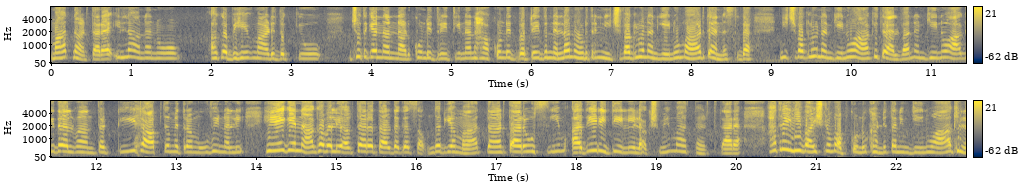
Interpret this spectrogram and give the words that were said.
ಮಾತನಾಡ್ತಾರೆ. ಇಲ್ಲ ನಾನು ಆಗ ಬಿಹೇವ್ ಮಾಡಿದ್ದಕ್ಕೂ ಜೊತೆಗೆ ನಾನು ನಡ್ಕೊಂಡಿದ್ದ ರೀತಿ, ನಾನು ಹಾಕೊಂಡಿದ್ದ ಬಟ್ಟೆ ಇದನ್ನೆಲ್ಲ ನೋಡಿದ್ರೆ ನಿಜವಾಗ್ಲೂ ನನಗೇನೋ ಮಾಡಿದೆ ಅನ್ನಿಸ್ತದೆ. ನಿಜವಾಗ್ಲೂ ನನಗೇನೋ ಆಗಿದೆ ಅಲ್ವಾ? ನನಗೇನೋ ಆಗಿದೆ ಅಲ್ವಾ ಅಂತ ಟೀಟ್ ಆಪ್ತ ಮಿತ್ರ ಮೂವಿನಲ್ಲಿ ಹೇಗೆ ನಾಗವಲ್ಲಿ ಅವತಾರ ತಾಳ್ದಾಗ ಸೌಂದರ್ಯ ಮಾತನಾಡ್ತಾರೋ ಸೇಮ್ ಅದೇ ರೀತಿ ಇಲ್ಲಿ ಲಕ್ಷ್ಮಿ ಮಾತನಾಡ್ತಿದ್ದಾರೆ ಆದರೆ ಇಲ್ಲಿ ವೈಷ್ಣವ್ ಅಪ್ಕೊಂಡು ಖಂಡಿತ ನಿಮ್ಗೇನೂ ಆಗಿಲ್ಲ.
